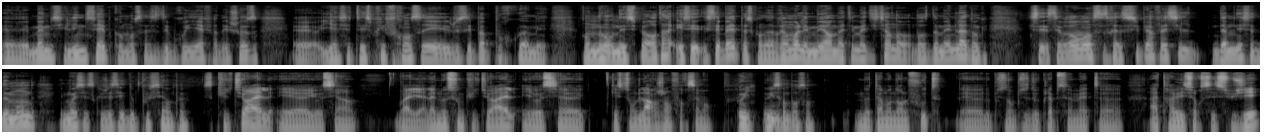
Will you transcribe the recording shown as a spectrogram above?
Euh, même si l'INSEP commence à se débrouiller à faire des choses, euh, il y a cet esprit français, je sais pas pourquoi, mais on, on est super en retard. Et c'est bête parce qu'on a vraiment les meilleurs mathématiciens dans, dans ce domaine-là. Donc c'est vraiment, ce serait super facile d'amener ces deux mondes. Et moi, c'est ce que j'essaie de pousser un peu. C'est culturel et euh, il y a aussi un... ouais, y a la notion culturelle et aussi euh, question de l'argent forcément. Oui, oui, Mm. 100%. notamment dans le foot. De plus en plus de clubs se mettent à travailler sur ces sujets.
